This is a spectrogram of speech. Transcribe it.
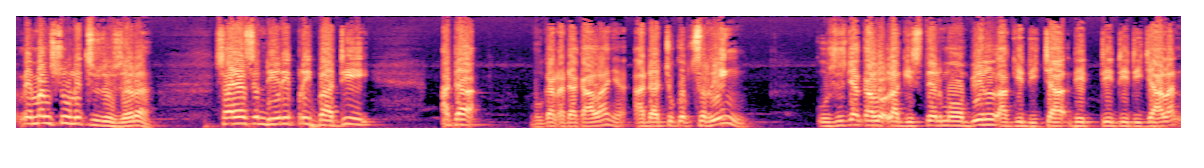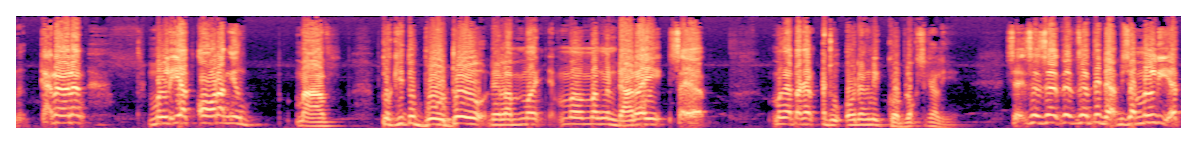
Memang sulit saudara-saudara. Saya sendiri pribadi ada bukan ada kalanya, ada cukup sering khususnya kalau lagi setir mobil, lagi di di di, di, di jalan, kadang-kadang melihat orang yang maaf begitu bodoh dalam me, me, mengendarai, saya mengatakan, aduh orang ini goblok sekali. Saya, saya, saya, saya tidak bisa melihat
